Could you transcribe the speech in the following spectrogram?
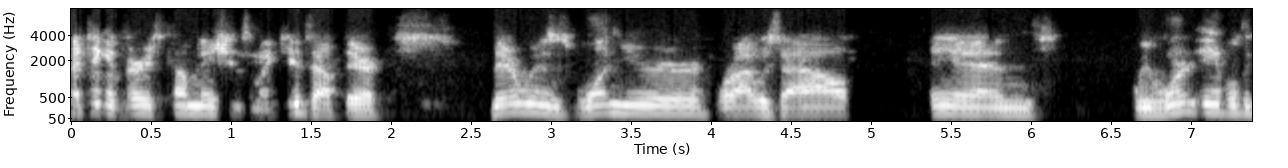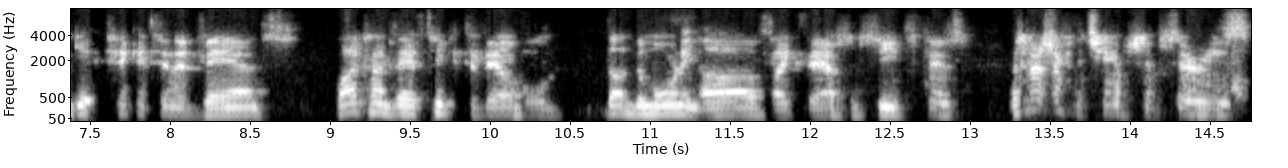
I taken various combinations of my kids out there. There was one year where I was out and we weren't able to get tickets in advance. A lot of times they have tickets available the, the morning of, like they have some seats because, especially for the championship series,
